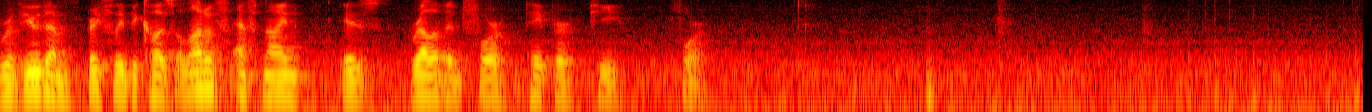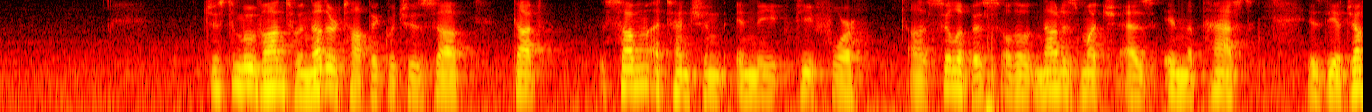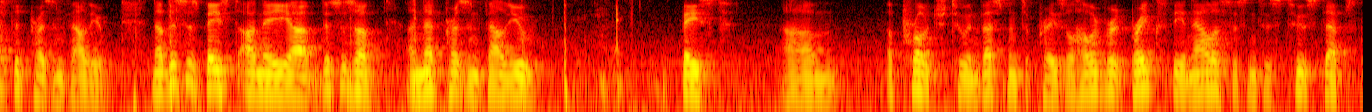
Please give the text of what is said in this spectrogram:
review them briefly because a lot of F9 is relevant for paper P4. Just to move on to another topic, which has uh, got some attention in the P4 uh, syllabus, although not as much as in the past, is the adjusted present value. Now, this is based on a, uh, this is a, a net present value based um, approach to investment appraisal. However, it breaks the analysis into two steps.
